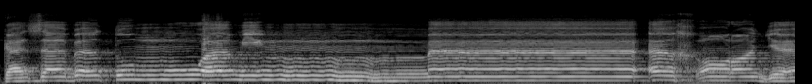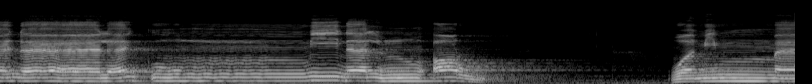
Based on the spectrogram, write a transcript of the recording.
Kasabtum wa mimma wa mimma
